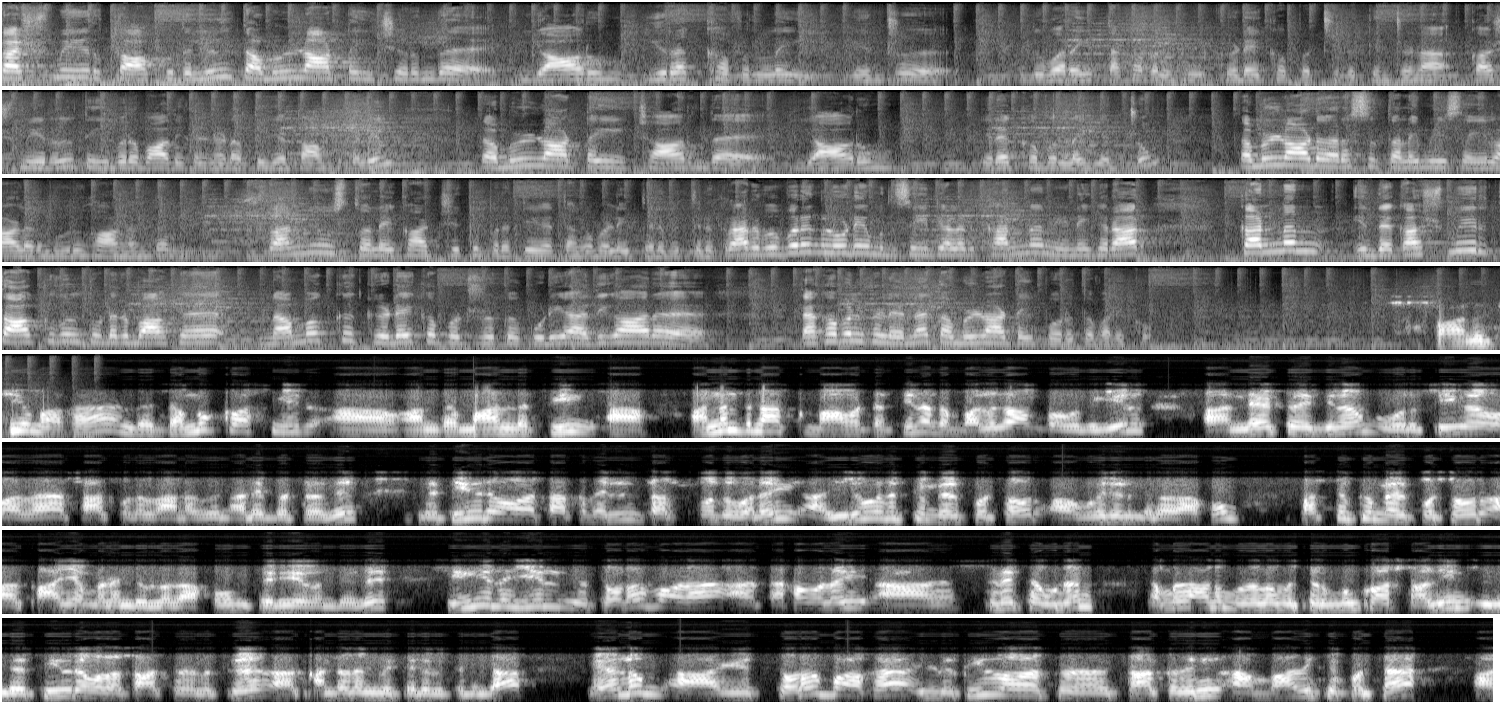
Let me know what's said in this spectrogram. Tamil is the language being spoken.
காஷ்மீர் தாக்குதலில் தமிழ்நாட்டைச் சேர்ந்த யாரும் இறக்கவில்லை என்று இதுவரை தகவல்கள் கிடைக்கப்பட்டிருக்கின்றன. காஷ்மீரில் தீவிரவாதிகள் நடத்திய தாக்குதலில் தமிழ்நாட்டை சார்ந்த யாரும் இறக்கவில்லை என்றும் தமிழ்நாடு அரசு தலைமை செயலாளர் முருகானந்தம் சன் நியூஸ் தொலைக்காட்சிக்கு பிரத்யேக தகவலை தெரிவித்திருக்கிறார். விவரங்களோடு எமது செய்தியாளர் கண்ணன் இணைகிறார். கண்ணன் இந்த காஷ்மீர் தாக்குதல் தொடர்பாக நமக்கு கிடைக்கப்பட்டிருக்கக்கூடிய அதிகார தகவல்கள் என்ன? தமிழ்நாட்டை பொறுத்த வரைக்கும் நிச்சயமாக இந்த ஜம்மு காஷ்மீர் அந்த மாநிலத்தின் அனந்த்நாக் மாவட்டத்தின் அந்த பல்காம் பகுதியில் நேற்றைய தினம் ஒரு தீவிரவாத தாக்குதலானது நடைபெற்றது. இந்த தீவிரவாத தாக்குதலில் தற்போது வரை இருபதுக்கும் மேற்பட்டோர் ஆ, உயிரிழந்ததாகவும் பத்துக்கும் மேற்பட்டோர் காயமடைந்துள்ளதாகவும் தெரிய வந்தது. இந்நிலையில் தொடர்பான தகவலை கிடைத்தவுடன் தமிழ்நாடு முதலமைச்சர் மு க ஸ்டாலின் இந்த தீவிரவாத தாக்குதலுக்கு கண்டனங்களை தெரிவித்திருந்தார். மேலும் இது தொடர்பாக இந்த தீவிரவாத தாக்குதலில் பாதிக்கப்பட்ட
